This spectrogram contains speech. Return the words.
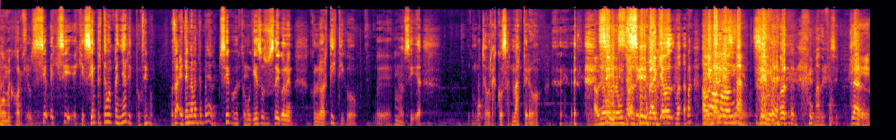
poco mejor. Sí, es, que, sí, es que siempre estamos en pañales, po. Sí, po. O sea, eternamente en pañales. Sí, pues como Sí. que eso sucede con, el, con lo artístico. eh, Mm. así, y con muchas otras cosas más, pero. Hablemos Sí, de lo puntual. sí. ¿para qué vamos, va- vamos a ahondar? Sí, mejor. Más difícil. claro. Sí.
